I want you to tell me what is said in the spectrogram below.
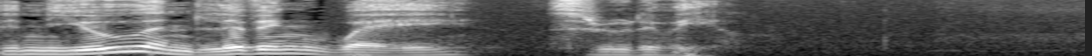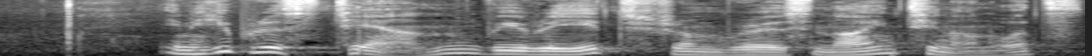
The new and living way through the veil. In Hebrews 10, we read from verse 19 onwards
